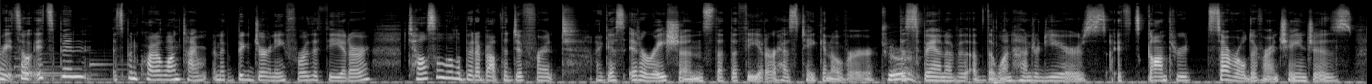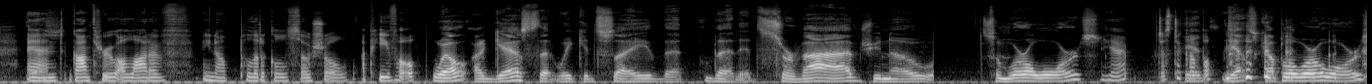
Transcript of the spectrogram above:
All right, so it's been it's been quite a long time and a big journey for the theater. Tell us a little bit about the different, I guess, iterations that the theater has taken over Sure. the span of, of the 100 years. It's gone through several different changes and gone through a lot of, you know, political, social upheaval. Well, I guess that we could say that that it survived, you know, some world wars. Yep, just a couple. It, yes, a couple of world wars.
